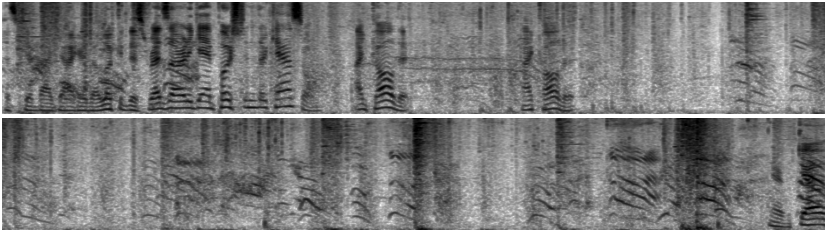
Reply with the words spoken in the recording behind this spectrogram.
Let's get back out here though. Look at this. Red's already getting pushed into their castle. I called it. I called it. There we go.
